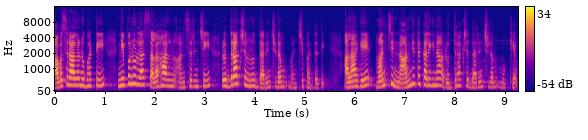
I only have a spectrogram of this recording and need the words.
అవసరాలను బట్టి నిపుణుల సలహాలను అనుసరించి రుద్రాక్షలను ధరించడం మంచి పద్ధతి. అలాగే మంచి నాణ్యత కలిగిన రుద్రాక్ష ధరించడం ముఖ్యం.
